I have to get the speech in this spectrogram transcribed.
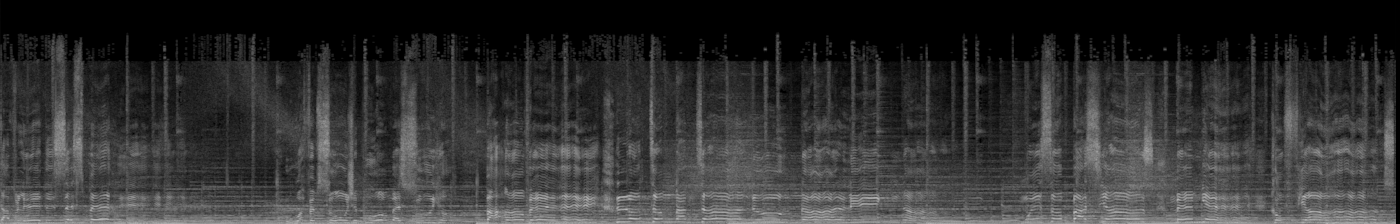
t'as voulu désespérer Ou a fait me songer pour mes souillons pas en Longtemps m'attend nous non ligne Moi sans patience même bien confiance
